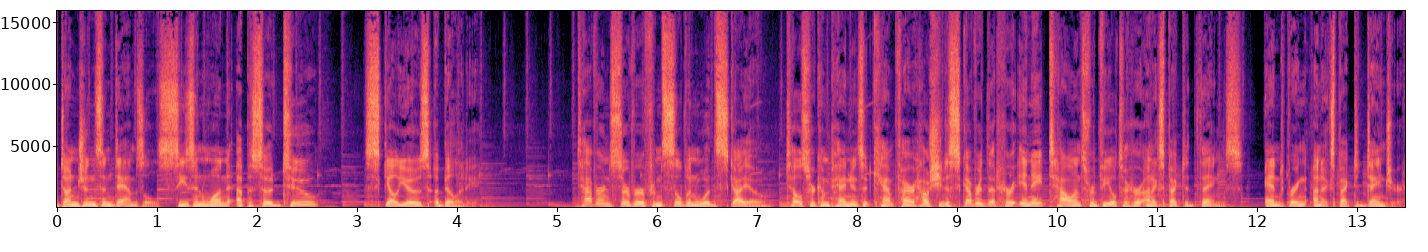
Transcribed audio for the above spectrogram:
Dungeons and Damsels, Season 1, Episode 2 Skeluyo's Ability. Tavern server from Sylvanwood Skeluyo tells her companions at campfire how she discovered that her innate talents reveal to her unexpected things and bring unexpected danger.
